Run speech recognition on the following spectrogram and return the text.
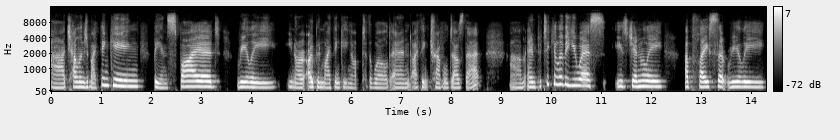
uh, challenge my thinking, be inspired, really, you know, open my thinking up to the world. And I think travel does that. Um, and particularly the US is generally a place that really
